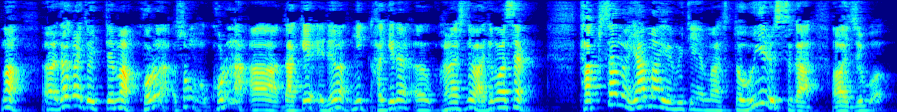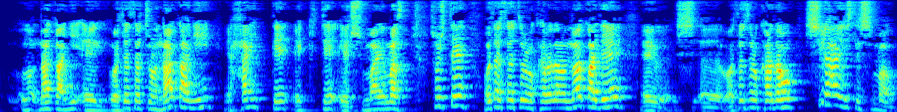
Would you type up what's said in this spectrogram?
まあ、だからといって、まあ、コロナ、そのコロナだけでは、に限ら、話ではありません。たくさんの病を見ていますと、ウイルスが自分、の中に、私たちの中に入ってきてしまいます。そして、私たちの体の中で、私の体を支配してしまう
